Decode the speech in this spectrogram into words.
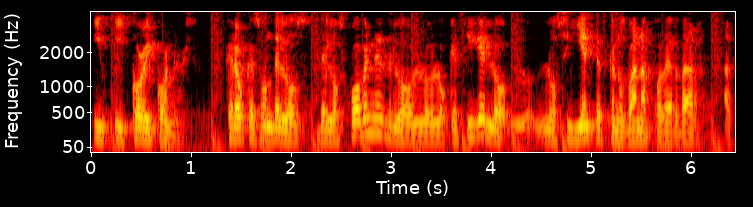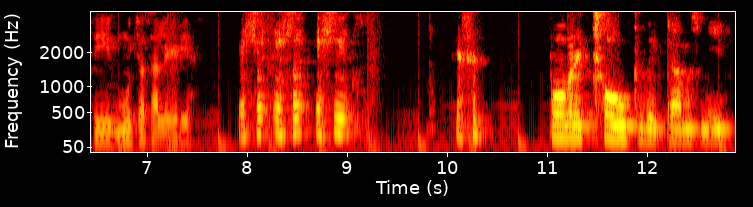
y, Corey Connors. Creo que son de los, de los jóvenes, de lo, que sigue, los siguientes que nos van a poder dar así muchas alegrías. Ese, ese, ese, ese pobre choke de Cam Smith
